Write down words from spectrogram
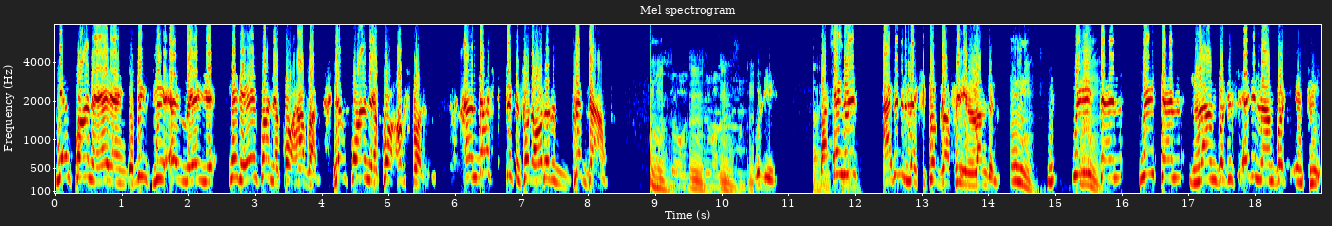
young Kwan and obviously young Kwan call Harvard, young Kwan call Oxford, and that is what I wanted to break down. Mm, mm, mm, mm. But English, I did lexicography in London. Mm. We mm. can we turn languages, any language, into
